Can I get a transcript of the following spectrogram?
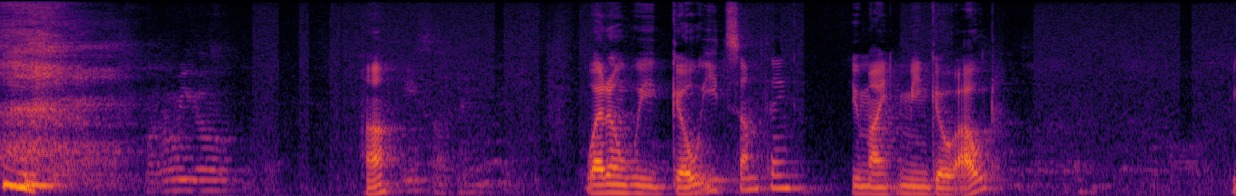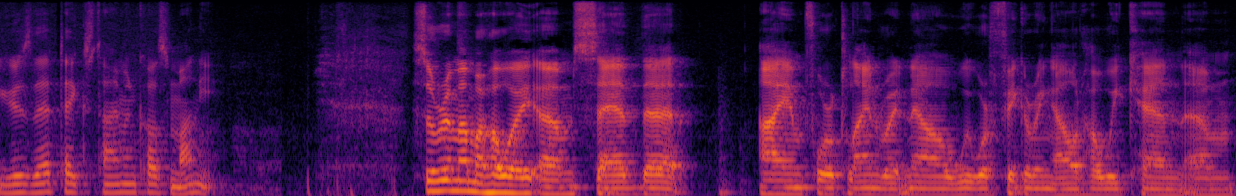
Why don't we go? Huh? Eat something. Why don't we go eat something? You might mean go out? Because that takes time and costs money. So remember how I um, said that I am for a client right now, we were figuring out how we can um,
